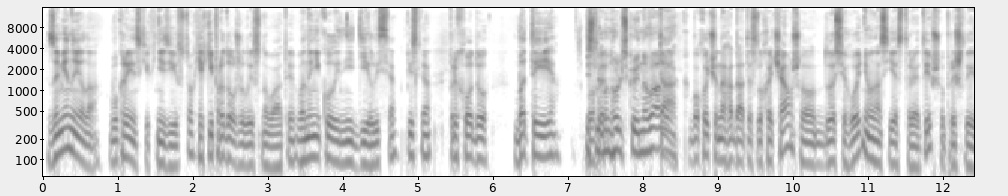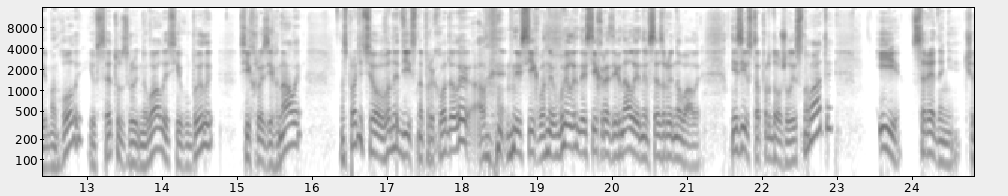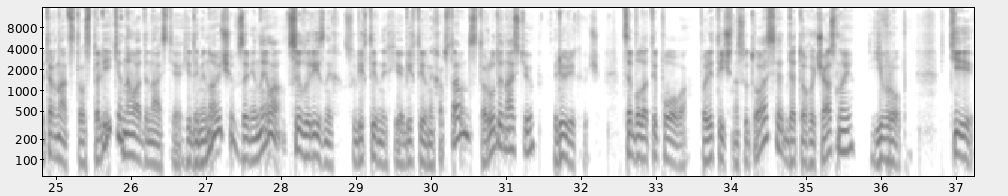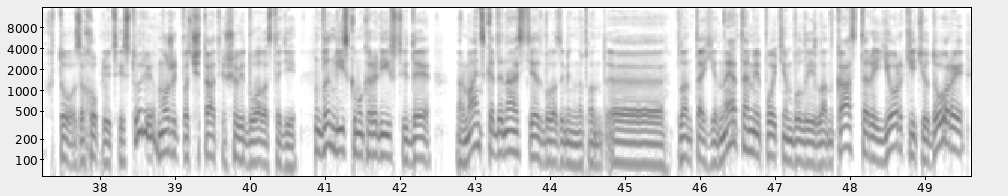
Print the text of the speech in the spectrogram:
замінила в українських князівствах, які продовжили існувати. Вони ніколи не ділися після приходу Батия. Після Бо- монгольської навали. Так, бо хочу нагадати слухачам, що до сьогодні у нас є стереотип, що прийшли монголи і все тут зруйнували, всіх вбили, всіх розігнали. Насправді цього вони дійсно приходили, але не всіх вони вбили, не всіх розігнали і не все зруйнували. Князівства продовжили існувати, і всередині 14 століття нова династія Гідеміновичів замінила в силу різних суб'єктивних і об'єктивних обставин стару династію Рюріковичів. Це була типова політична ситуація для тогочасної Європи. Ті, хто захоплюється історією, можуть почитати, що відбувалося тоді в англійському королівстві, де нормандська династія була замінена е... плантагенетами, потім були ланкастери, Йорки, Тюдори,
